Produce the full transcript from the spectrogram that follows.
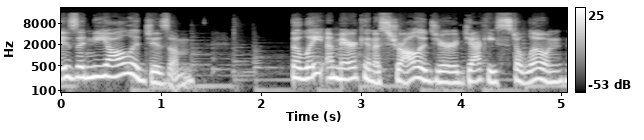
is a neologism. The late American astrologer Jackie Stallone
